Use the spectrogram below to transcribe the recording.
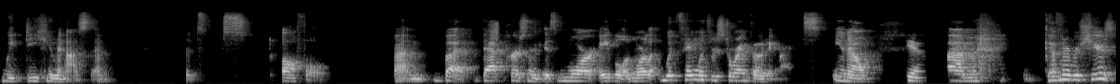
we dehumanized them. It's awful um, but that person is more able and more with same with restoring voting rights you know? Yeah. Um, governor beshear's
